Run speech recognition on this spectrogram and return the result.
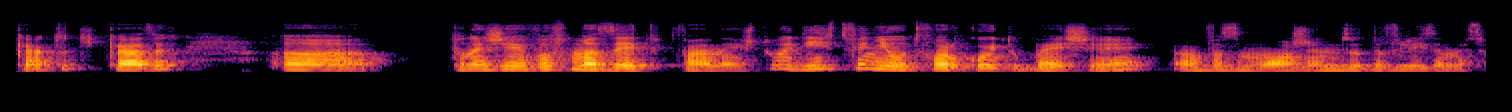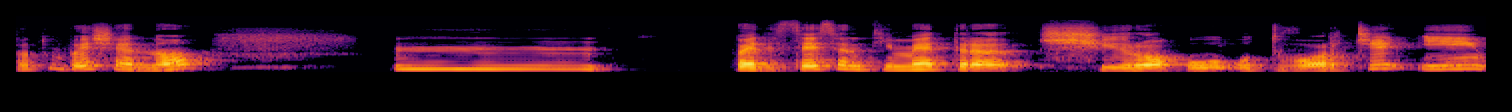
както ти казах, а, понеже е в мазето това нещо, единственият отвор, който беше възможен за да влиза месото, беше едно м- 50 см широко отворче и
